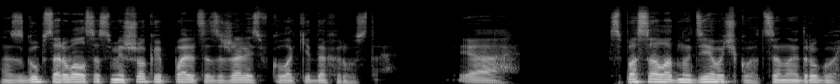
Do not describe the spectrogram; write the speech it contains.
С губ сорвался смешок, и пальцы сжались в кулаки до хруста. Я спасал одну девочку ценой другой.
